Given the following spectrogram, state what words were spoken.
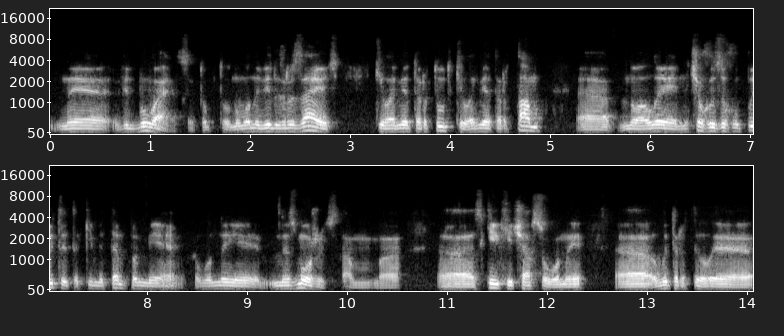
не відбувається. Тобто, ну вони відгризають кілометр тут, кілометр там. е, Ну але нічого захопити такими темпами вони не зможуть. Там скільки часу вони витратили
